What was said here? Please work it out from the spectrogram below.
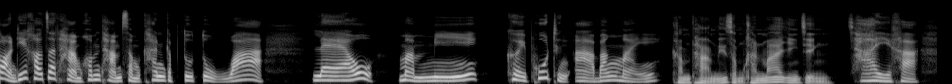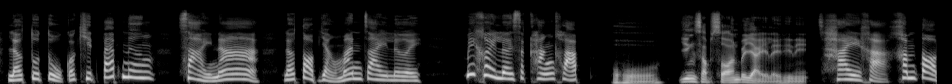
ก่อนที่เขาจะถามคำถามสำคัญกับตูตู่ว่า แล้วหม่ำมี เคยพูดถึงอาบ้างไหม คำถามนี้สำคัญมากจริง ใช่ค่ะ แล้วตูตู่ก็คิดแป๊บหนึ่งสายหน้า แล้วตอบอย่างมั่นใจเลย ไม่เคยเลยสักครั้งครับ ๆ โอ้โห ยิ่งซับซ้อนไปใหญ่เลยทีนี้ ใช่ค่ะคำตอบ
